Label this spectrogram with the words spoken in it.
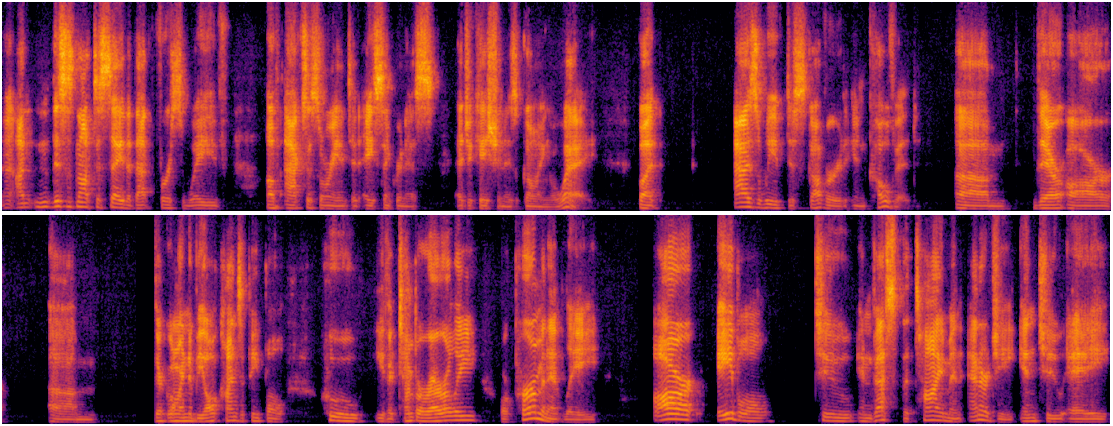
And this is not to say that that first wave of access-oriented asynchronous education is going away, but as we've discovered in COVID, um, there are um, there are going to be all kinds of people who either temporarily or permanently are able to invest the time and energy into a,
